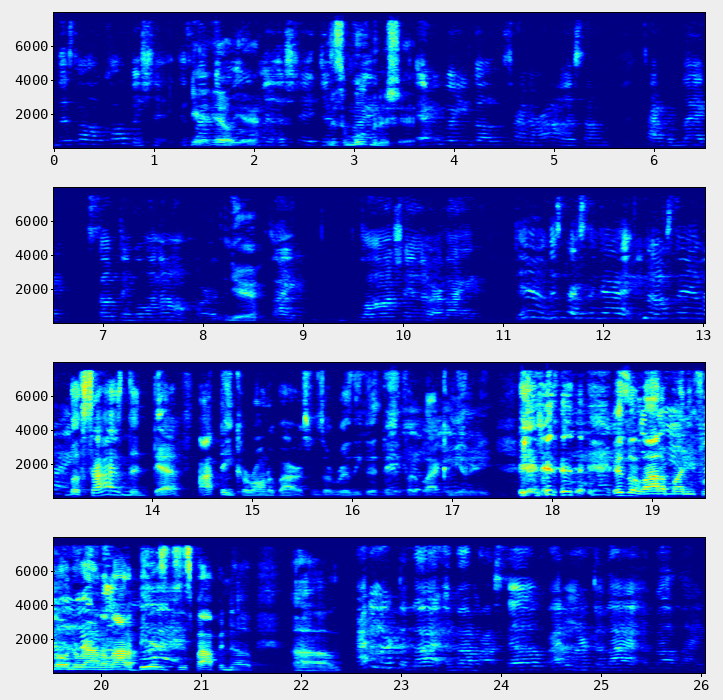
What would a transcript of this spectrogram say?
this whole COVID shit. It's Yeah, like hell a yeah. of shit. Just It's a like movement of shit. Everywhere you go, you turn around, there's some type of black something going on, or Yeah. like launching, or like, damn, this person got, you know what I'm saying? Like, Besides the death, I think coronavirus was a really good thing for the black community. There's a lot of money floating around, a lot of businesses popping up. Um, I done learned a lot about myself. I done learned a lot about like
